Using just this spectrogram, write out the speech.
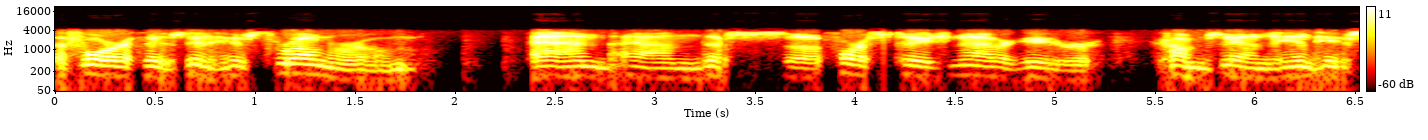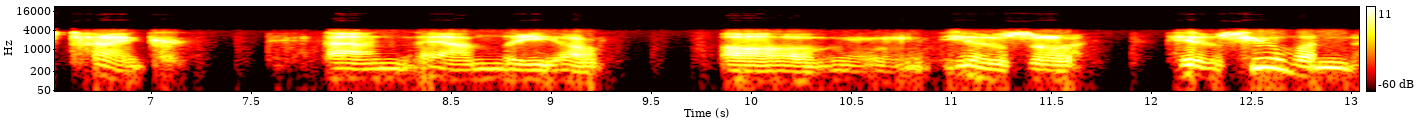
the Fourth is in his throne room, and and this uh, fourth stage navigator comes in in his tank and and the uh, um, his uh, his human,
